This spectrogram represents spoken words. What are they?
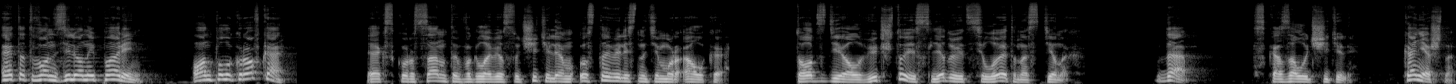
«Этот вон зеленый парень, он полукровка?» Экскурсанты во главе с учителем уставились на Тимур Алка. Тот сделал вид, что исследует силуэты на стенах. «Да», — сказал учитель. «Конечно.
